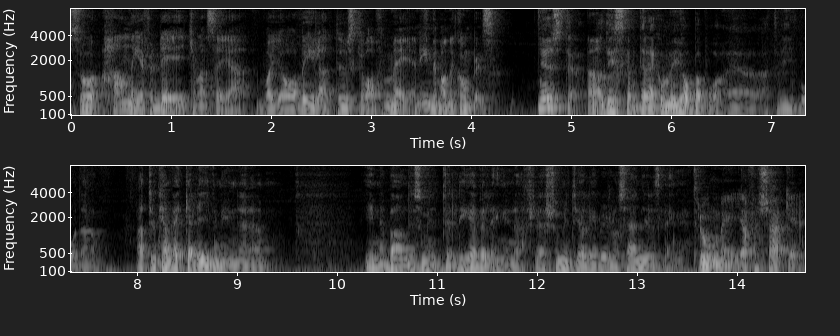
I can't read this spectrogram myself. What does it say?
Så han är för dig, kan man säga, vad jag vill att du ska vara för mig. En innebandykompis. Just det. Ja. det, ska, det där kommer vi jobba på. eh, Att vi båda... Att du kan väcka liv i min eh, innebandy som inte lever längre. Eftersom inte jag lever i Los Angeles längre. Tro mig, jag försöker.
